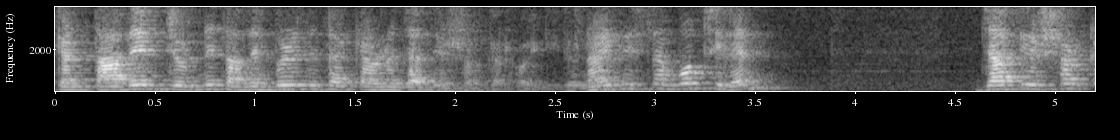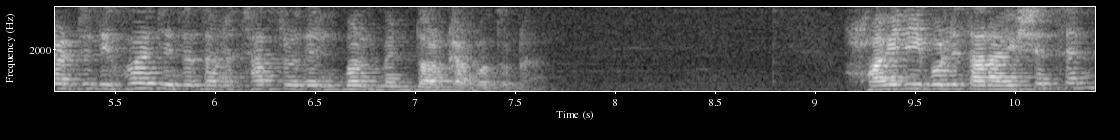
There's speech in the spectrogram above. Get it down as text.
কারণ তাদের জন্য, তাদের বিরোধিতার কারণে জাতীয় সরকার হয়নি। তো নাহিদ ইসলাম বলছিলেন, জাতীয় সরকার যদি হয়ে যেত, তাহলে ছাত্রদের ইনভলভমেন্ট দরকার হতো না। হয়নি বলে তারা এসেছেন,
